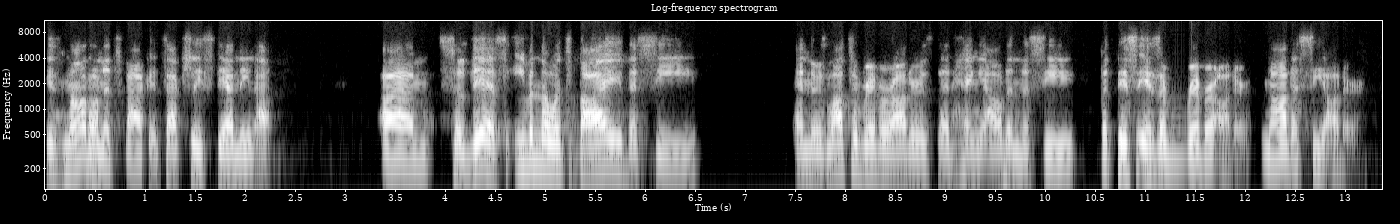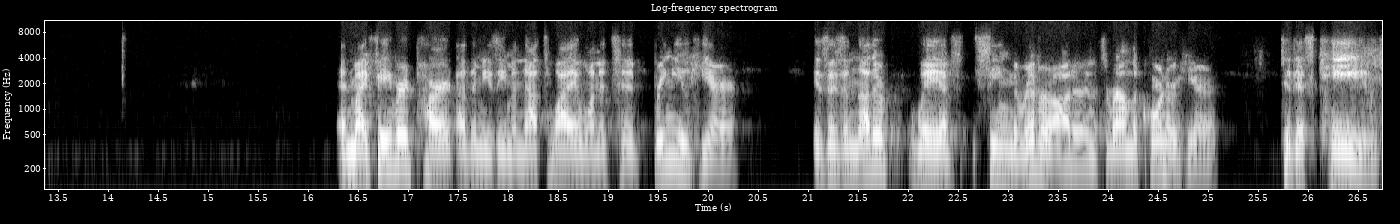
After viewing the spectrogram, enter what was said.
is not on its back, it's actually standing up. Um, so this, even though it's by the sea, and there's lots of river otters that hang out in the sea, but this is a river otter, not a sea otter. And my favorite part of the museum, and that's why I wanted to bring you here, is there's another way of seeing the river otter, and it's around the corner here to this cave.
